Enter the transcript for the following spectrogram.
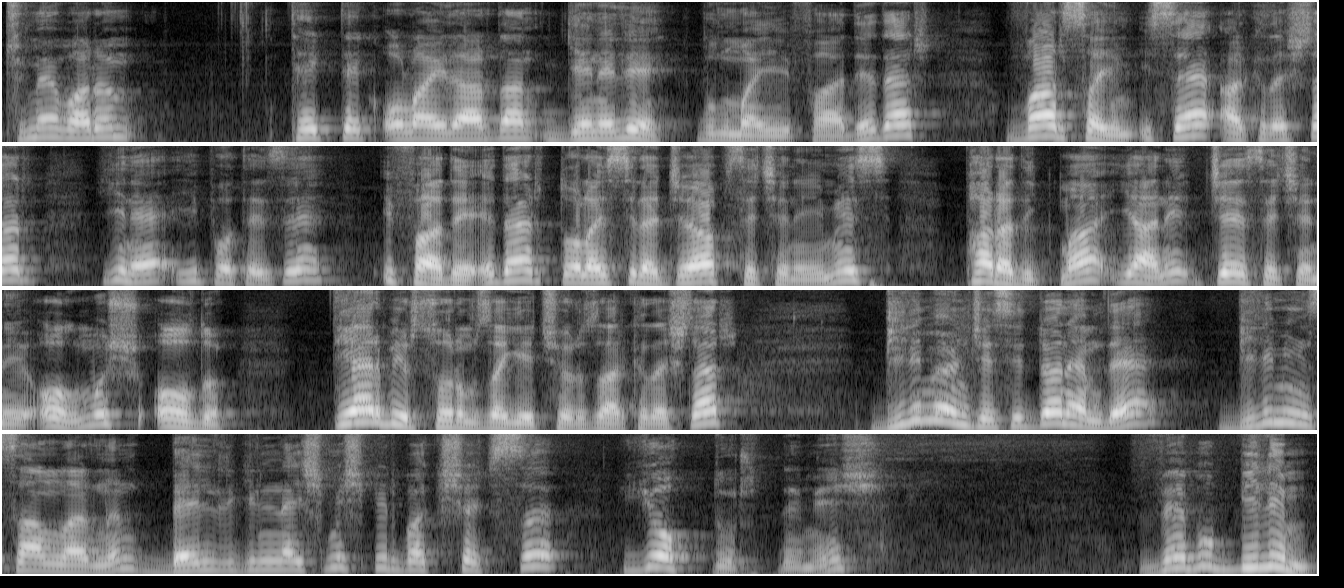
Tümevarım tek tek olaylardan geneli bulmayı ifade eder. Varsayım ise arkadaşlar yine hipotezi ifade eder. Dolayısıyla cevap seçeneğimiz paradigma yani C seçeneği olmuş oldu. Diğer bir sorumuza geçiyoruz arkadaşlar. Bilim öncesi dönemde bilim insanlarının belirginleşmiş bir bakış açısı yoktur demiş. Ve bu bilim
